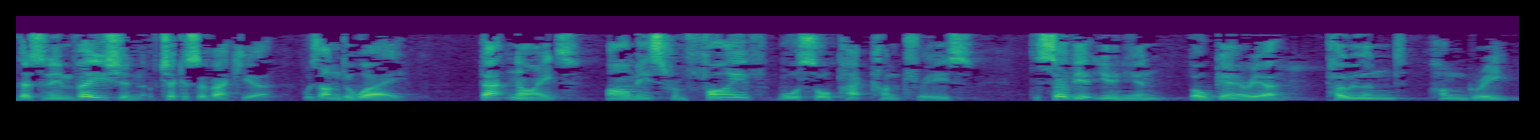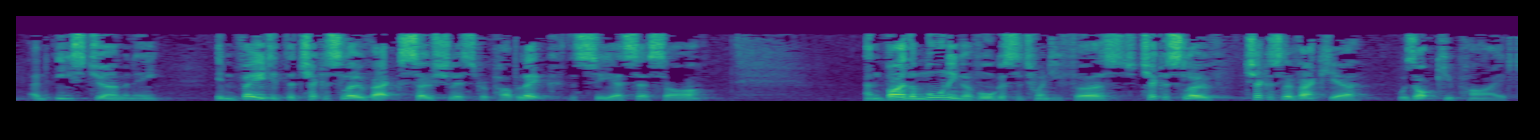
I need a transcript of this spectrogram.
that an invasion of Czechoslovakia was underway. That night, armies from five Warsaw Pact countries, the Soviet Union, Bulgaria, Poland, Hungary, and East Germany, invaded the Czechoslovak Socialist Republic, the CSSR, and by the morning of August the 21st, Czechoslov- Czechoslovakia was occupied.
